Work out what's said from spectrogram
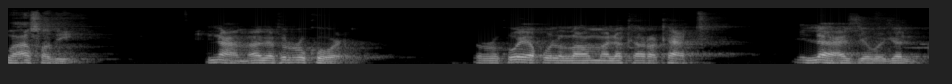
وعصبي. نعم هذا في الركوع. الركوع يقول اللهم لك ركعت لله عز وجل.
